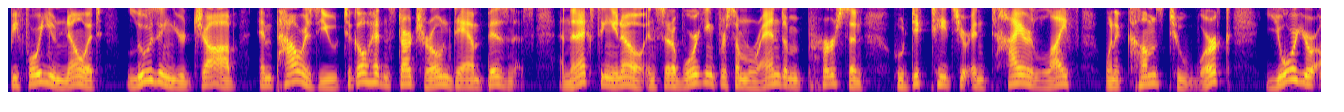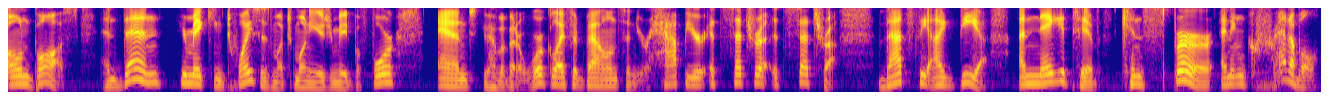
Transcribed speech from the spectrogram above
Before you know it, losing your job empowers you to go ahead and start your own damn business. And the next thing you know, instead of working for some random person who dictates your entire life when it comes to work, you're your own boss. And then you're making twice as much money as you made before, and you have a better work life at balance, and you're happier, etc., etc. That's the idea. A negative can spur an incredible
